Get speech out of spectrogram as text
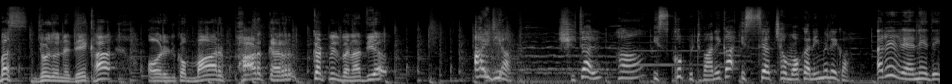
बस जो जो ने देखा और इनको मार फाड़ कर कटपीस बना दिया। आइडिया। शीतल हाँ? इसको पिटवाने का इससे अच्छा मौका नहीं मिलेगा। अरे रहने दे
